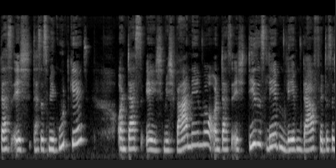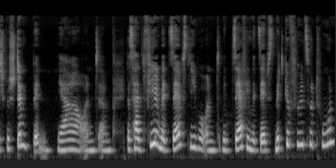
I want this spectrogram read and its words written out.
dass ich, dass es mir gut geht und dass ich mich wahrnehme und dass ich dieses Leben leben darf, für das ich bestimmt bin. Ja, und ähm, das hat viel mit Selbstliebe und mit sehr viel mit Selbstmitgefühl zu tun.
